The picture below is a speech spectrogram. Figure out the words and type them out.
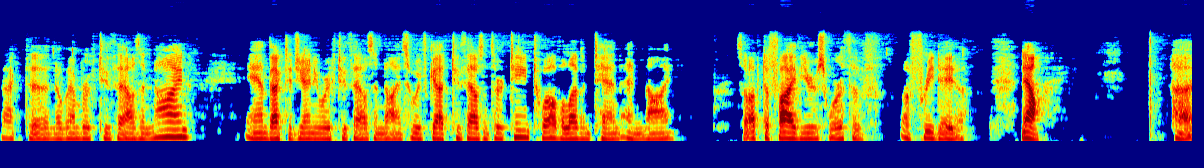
back to November of 2009, and back to January of 2009. So we've got 2013, 12, 11, 10, and 9. So up to five years worth of of free data. Now, uh,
